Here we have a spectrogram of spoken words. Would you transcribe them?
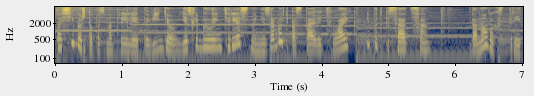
Спасибо, что посмотрели это видео. Если было интересно, не забудь поставить лайк и подписаться. До новых встреч!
